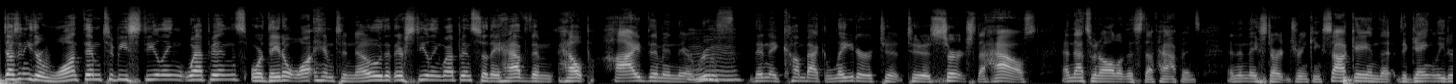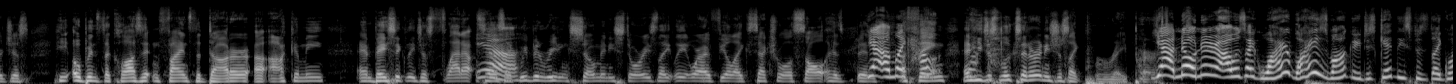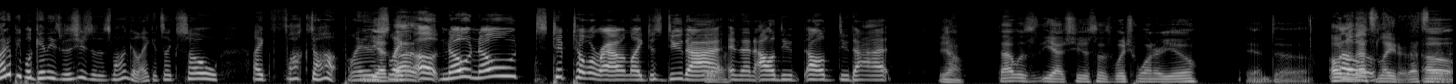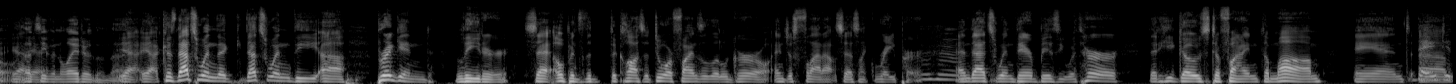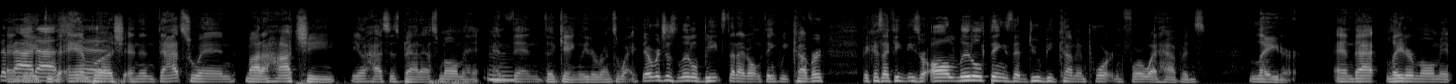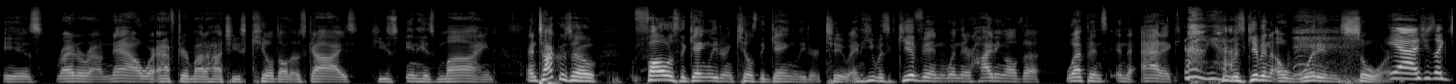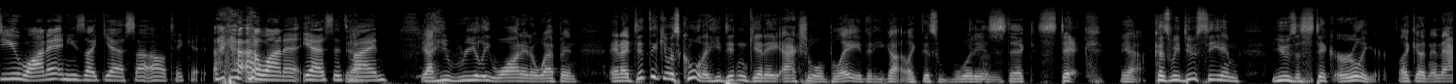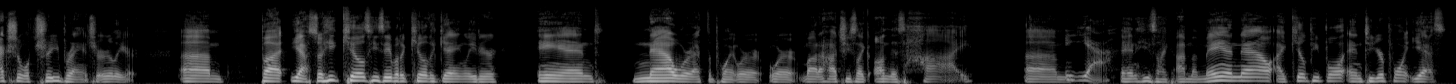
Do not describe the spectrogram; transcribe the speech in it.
doesn't either want them to be stealing weapons or they don't want him to know that they're stealing weapons so they have them help hide them in their roof Mhm. then they come back later to to search the house and that's when all of this stuff happens and then they start drinking sake and the, the gang leader just he opens the closet and finds the daughter uh, Akemi and basically just flat out says like we've been reading so many stories lately where i feel like sexual assault has been Yeah, I'm like, a how- thing and he just looks at her and he's just like rape her Yeah, no, no, no. I was like, why? Why is manga just get these? Like, why do people get these positions of this manga? Like, it's like so like fucked up. Like, it's Yeah, like, that- oh no, no tiptoe around. Like, just do that, Yeah. and then I'll do, I'll do that. yeah That was yeah. She just says, "Which one are you?" And uh, oh no Oh. that's later that's oh, later yeah, that's yeah. even later than that. Yeah, yeah, because that's when the that's when the uh, brigand leader sa opens the, the closet door, finds a little girl, and just flat out says like rape her. Mhm. And that's when they're busy with her that he goes to find the mom and They do um, the and they do badass the shit. ambush, and then that's when Matahachi you know has his badass moment, Mhm. and then the gang leader runs away. There were just little beats that I don't think we covered because I think these are all little things that do become important for what happens later. And that later moment is right around now, where after Matahachi's killed all those guys, he's in his mind. And Takuzo follows the gang leader and kills the gang leader too. And he was given, when they're hiding all the weapons in the attic, Oh, he was given a wooden sword. Yeah, she's like, "Do you want it?" And he's like, "Yes, I- I'll take it. I, got- Yeah. I want it. Yes, it's Yeah. mine." Yeah, he really wanted a weapon. And I did think it was cool that he didn't get a actual blade, that he got like this wooden A stick. stick. Yeah, because we do see him use a stick earlier, like an, an actual tree branch earlier. Um, but yeah, so he kills. He's able to kill the gang leader, and now we're at the point where where Matahachi's like on this high, um, Yeah. and he's like, "I'm a man now. I kill people." And to your point, yes,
